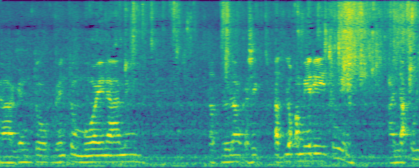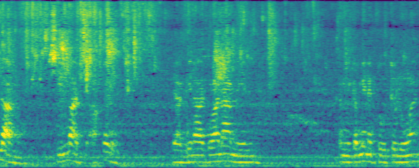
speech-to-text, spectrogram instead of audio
Kaya ganito, ganito buhay namin. Tatlo lang kasi, tatlo kami rito eh. Anak ko lang, si Mads, ako. Kaya ginagawa namin, kami-kami nagtutulungan.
